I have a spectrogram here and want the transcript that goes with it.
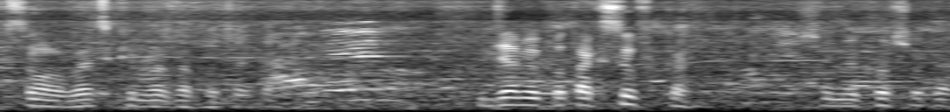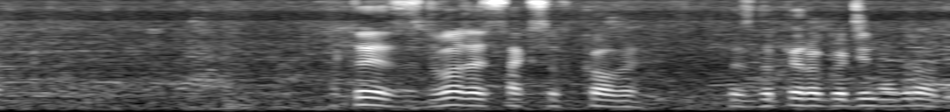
Tu są oweczki, można poczekać. Idziemy po taksówkę. Musimy poszukać. A tu jest dworzec taksówkowy. To jest dopiero godzina drogi.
